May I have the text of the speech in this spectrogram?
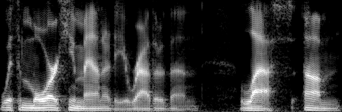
with more humanity rather than less. Um,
